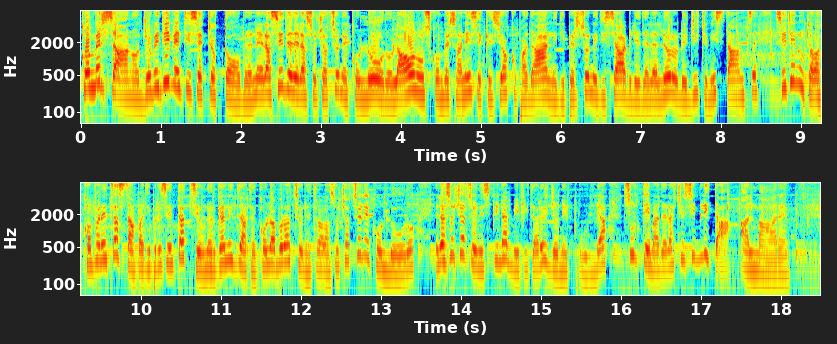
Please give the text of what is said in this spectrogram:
Conversano, giovedì 27 ottobre, nella sede dell'associazione con loro, la ONUS conversanese che si occupa da anni di persone disabili e delle loro legittime istanze, si è tenuta la conferenza stampa di presentazione organizzata in collaborazione tra l'associazione con loro e l'associazione Spina Bifida Regione Puglia sul tema dell'accessibilità al mare.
